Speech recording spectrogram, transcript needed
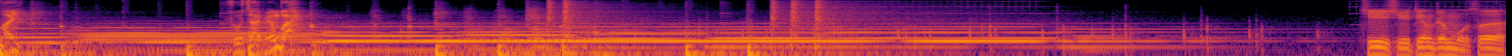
嗨，属下明白。继续盯着木村，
